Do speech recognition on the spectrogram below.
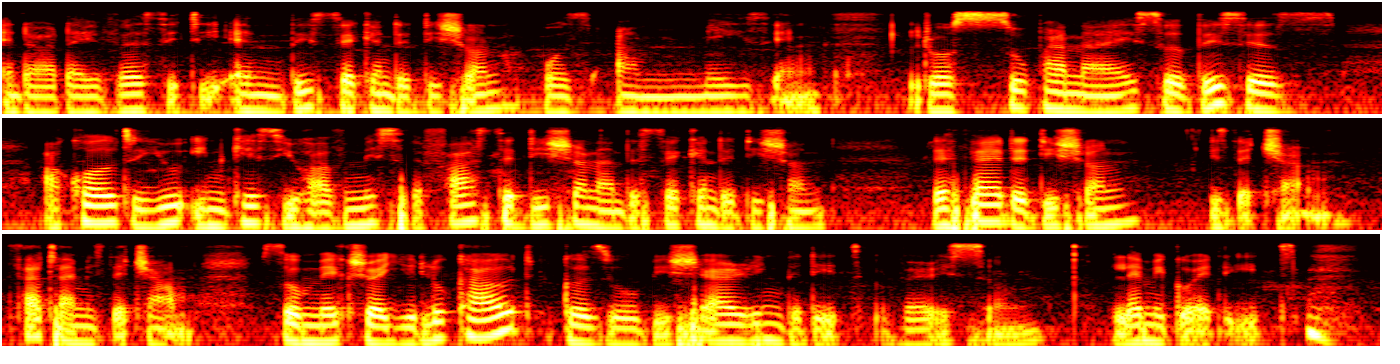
and our diversity. And this second edition was amazing. It was super nice. So this is a call to you in case you have missed the first edition and the second edition. The third edition is the charm. Third time is the charm. So make sure you look out because we'll be sharing the date very soon. Let me go and eat.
